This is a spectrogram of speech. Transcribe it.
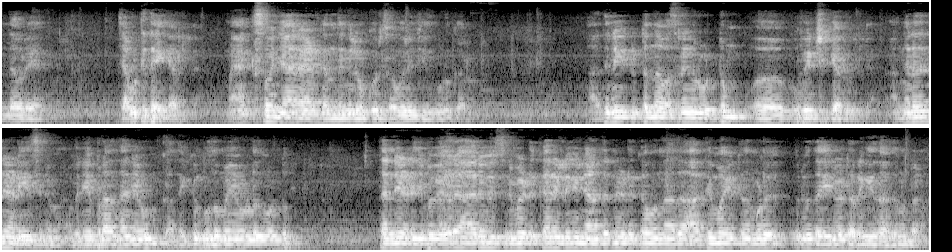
എന്താ പറയുക ചവിട്ടി തേക്കാറില്ല. മാക്സിമം ഞാൻ അയാൾക്ക് എന്തെങ്കിലുമൊക്കെ ഒരു സൗകര്യം ചെയ്തു കൊടുക്കാറുണ്ട്. അതിന് കിട്ടുന്ന അവസരങ്ങൾ ഒട്ടും ഉപേക്ഷിക്കാറുമില്ല. അങ്ങനെ തന്നെയാണ് ഈ സിനിമ. അഭിനയ പ്രാധാന്യവും കഥയ്ക്കും പുതുമയും ഉള്ളത് കൊണ്ടും തന്നെയാണ്. ഇപ്പോൾ വേറെ ആരും ഈ സിനിമ എടുക്കാനില്ലെങ്കിൽ ഞാൻ തന്നെ എടുക്കാമെന്ന് അത് ആദ്യമായിട്ട് നമ്മൾ ഒരു ധൈര്യമായിട്ട് ഇറങ്ങിയത് അതുകൊണ്ടാണ്.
